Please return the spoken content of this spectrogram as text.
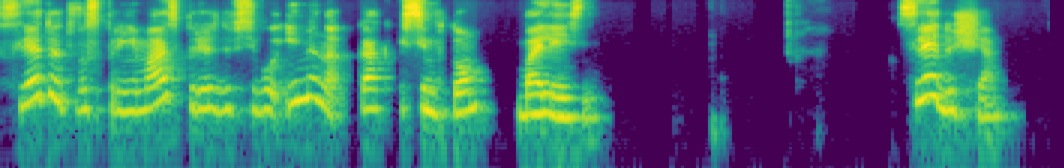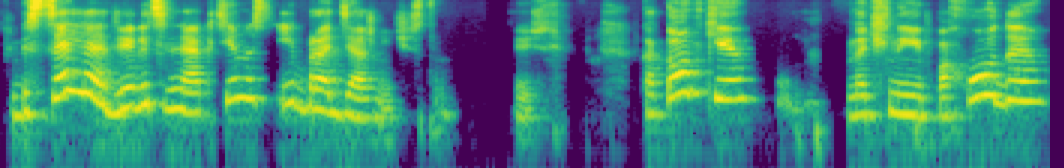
следует воспринимать прежде всего именно как симптом болезни. Следующее. Бесцельная двигательная активность и бродяжничество. То есть котомки, ночные походы.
